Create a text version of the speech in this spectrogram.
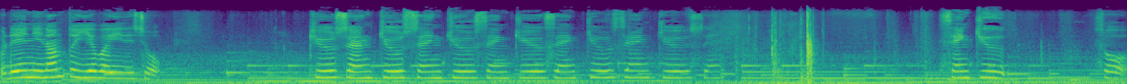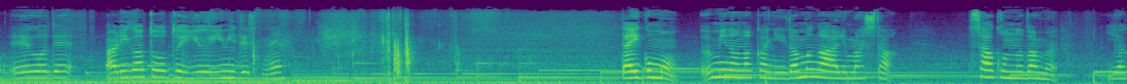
お礼に何と言えばいいでしょう。9000 9000 9000 9000 9000 9000 1000そう英語でありがとうという意味ですね。第5問海の中にダムがありました。さあこのダムや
